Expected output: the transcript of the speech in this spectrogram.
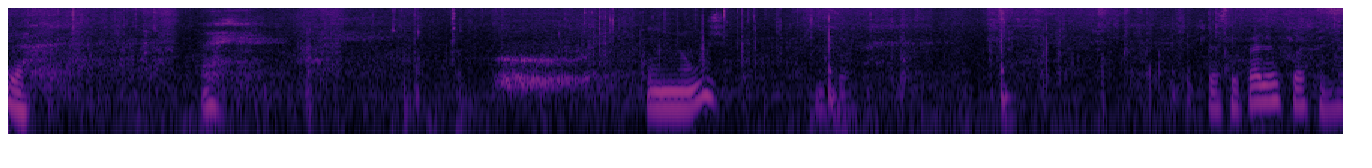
Là? Une longe. Sais pas deux fois celle-là.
